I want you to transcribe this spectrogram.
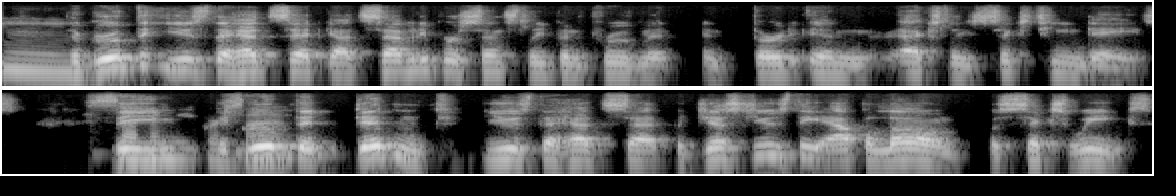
Mm. The group that used the headset got 70% sleep improvement in third in actually 16 days. The, the, group that didn't use the headset but just used the app alone was six weeks.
